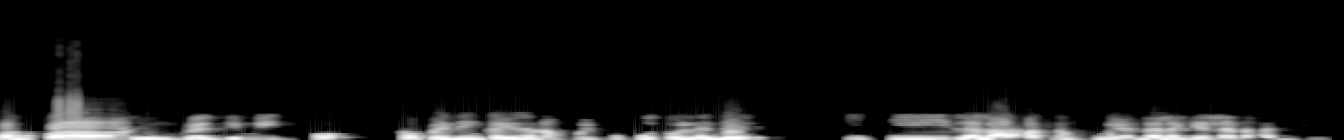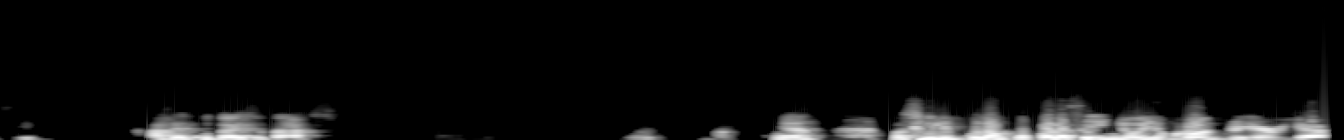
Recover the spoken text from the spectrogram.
magpa, yung ready-made po. No, pwedeng kayo na lang po ipuputol and then ilalapat lang po yan. Lalagyan lang ng adhesive. Akit po tayo sa taas. Yan. Pasilip ko lang po pala sa inyo yung laundry area.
